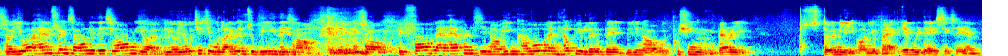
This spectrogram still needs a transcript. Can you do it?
So your hamstrings are only this long, your, your yoga teacher would like them to be this long. So before that happens, you know, he can come over and help you a little bit, you know, with pushing very sternly on your back every day 6 a.m.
